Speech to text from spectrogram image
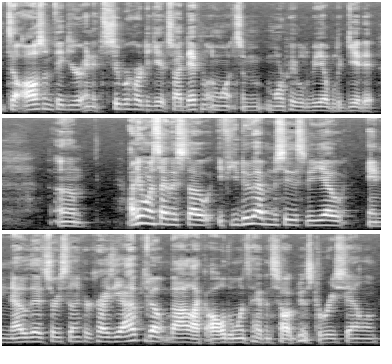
it's an awesome figure and it's super hard to get so I definitely want some more people to be able to get it. Um, I do want to say this though, if you do happen to see this video and know that it's reselling for crazy, I hope you don't buy like all the ones that have in stock just to resell them.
